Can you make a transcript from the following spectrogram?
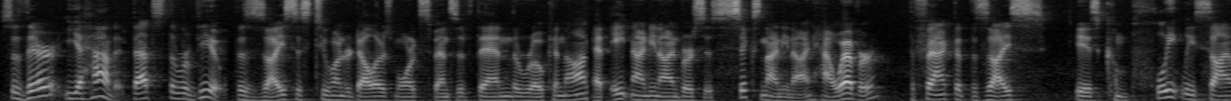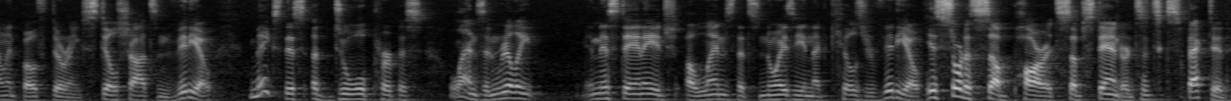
So there you have it. That's the review. The Zeiss is $200 more expensive than the Rokinon at 899 versus 699. However, the fact that the Zeiss is completely silent both during still shots and video makes this a dual purpose lens and really in this day and age, a lens that's noisy and that kills your video is sort of subpar, it's substandard. It's expected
